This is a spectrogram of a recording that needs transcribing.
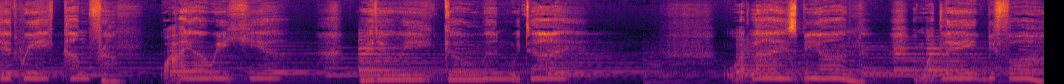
did we come from? Why are we here? Where do we go when we die? What lies beyond and what lay before?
